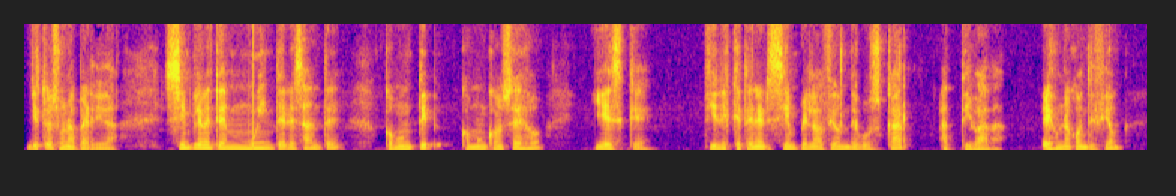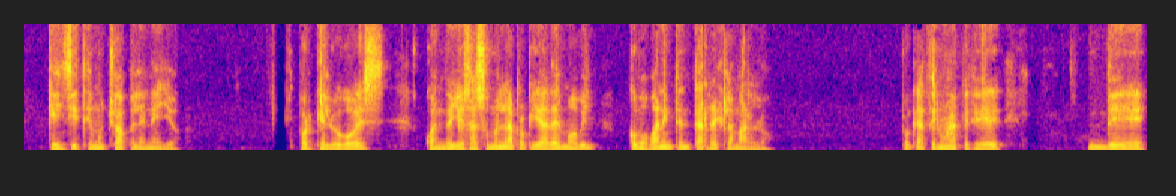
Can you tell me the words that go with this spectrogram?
Y esto es una pérdida. Simplemente es muy interesante como un tip, como un consejo, y es que tienes que tener siempre la opción de buscar activada. Es una condición que insiste mucho Apple en ello. Porque luego es cuando ellos asumen la propiedad del móvil, como van a intentar reclamarlo porque hacen una especie de,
